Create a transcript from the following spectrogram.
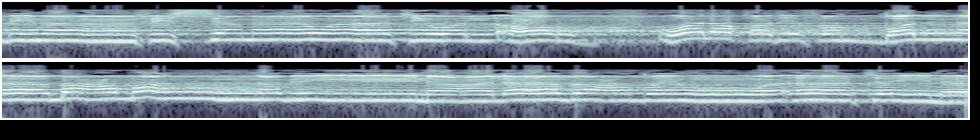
بمن في السماوات والأرض ولقد فضلنا بعض النبيين على بعض وآتينا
